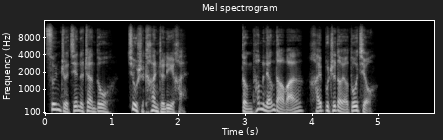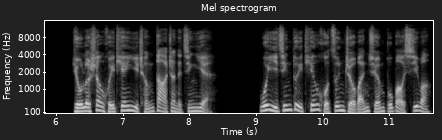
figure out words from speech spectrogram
尊者间的战斗就是看着厉害，等他们俩打完还不知道要多久。有了上回天翼城大战的经验，我已经对天火尊者完全不抱希望，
